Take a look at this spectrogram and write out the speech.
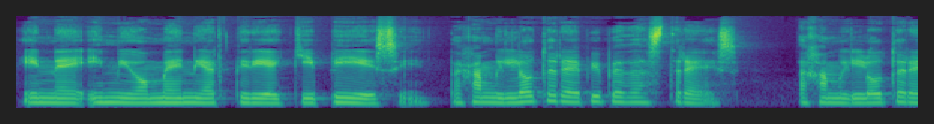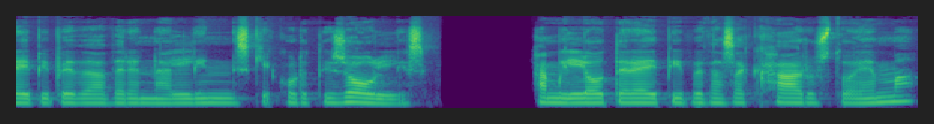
είναι η μειωμένη αρτηριακή πίεση, τα χαμηλότερα επίπεδα στρες, τα χαμηλότερα επίπεδα αδρεναλίνης και κορτιζόλης, χαμηλότερα επίπεδα ζακχάρου στο αίμα,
